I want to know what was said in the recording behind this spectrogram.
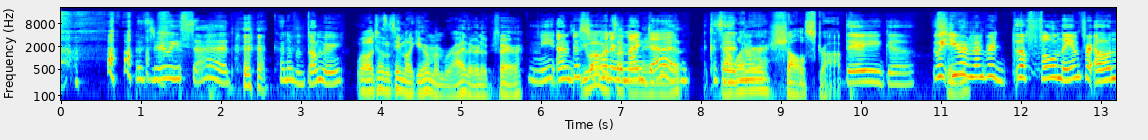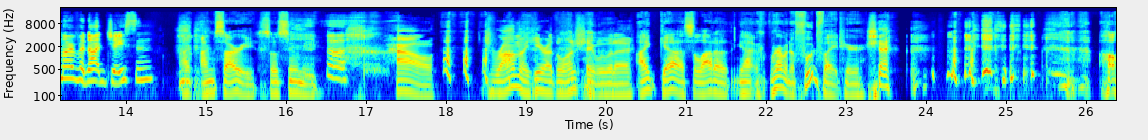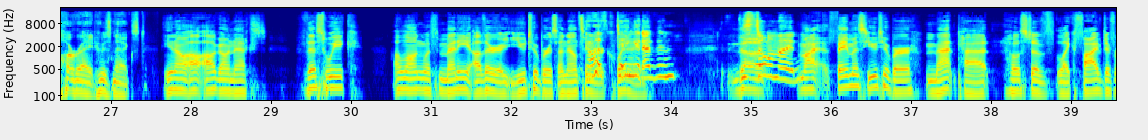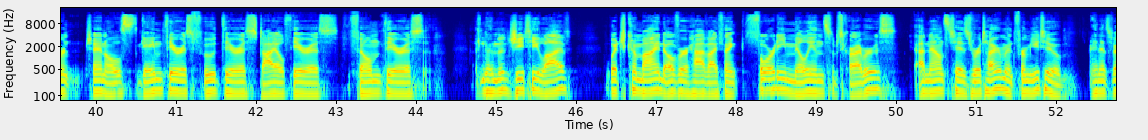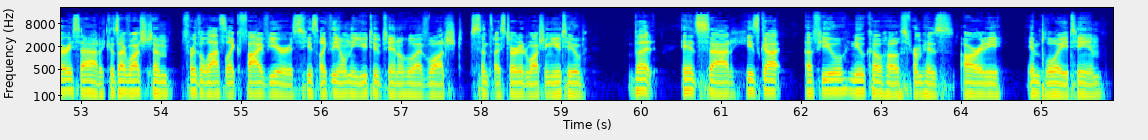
That's really sad. kind of a bummer. Well, it doesn't seem like you remember either, to be fair. Me, I just You don't haven't want to said their remind name Dad. Because I Eleanor Shellstrop. There you go. Wait, See? you remembered the full name for Eleanor, but not Jason? I, I'm sorry, so sue me. How? Drama here at the lunch table today. I guess a lot of yeah, we're having a food fight here. All right, who's next? You know, I'll, I'll go next. This week, along with many other YouTubers announcing their God quitting, dang it, Evan. the- stole mine. My famous YouTuber MatPat, host of like five different channels: game theorist, food theorist, style theorist, film theorist, and then the GT Live, which combined over have I think 40 million subscribers, announced his retirement from YouTube. And it's very sad because I've watched him for the last like five years. He's like the only YouTube channel who I've watched since I started watching YouTube. But it's sad. He's got a few new co-hosts from his already employee team.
